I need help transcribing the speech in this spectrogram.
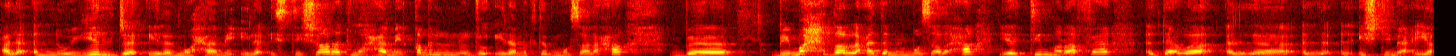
على أنه يلجأ إلى المحامي إلى استشارة محامي قبل اللجوء إلى مكتب المصالحة. بمحضر عدم المصالحة يتم رفع الدعوه الاجتماعية.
